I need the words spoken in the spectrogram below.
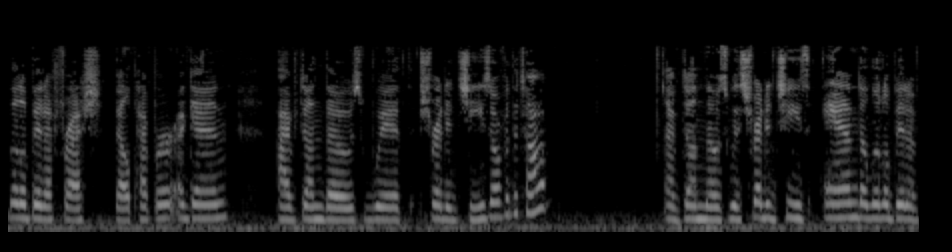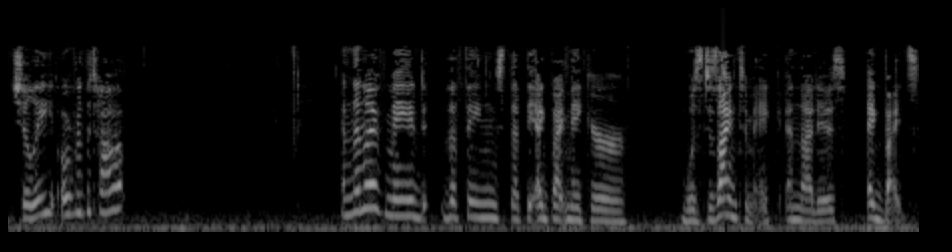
little bit of fresh bell pepper again. I've done those with shredded cheese over the top. I've done those with shredded cheese and a little bit of chili over the top. And then I've made the things that the egg bite maker was designed to make, and that is egg bites.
